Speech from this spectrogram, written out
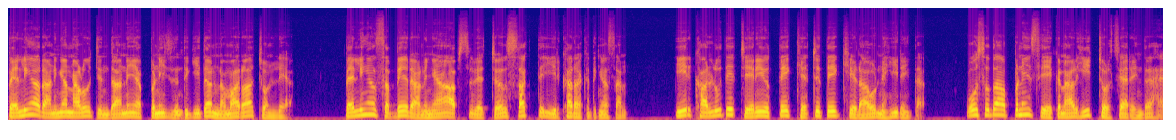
ਪਹਿਲੀਆਂ ਰਾਣੀਆਂ ਨਾਲੋਂ ਜਿੰਦਾ ਨੇ ਆਪਣੀ ਜ਼ਿੰਦਗੀ ਦਾ ਨਵਾਂ ਰਾਹ ਚੁਣ ਲਿਆ। ਪਹਿਲੀਆਂ ਸੱਬੇ ਰਾਣੀਆਂ ਆਪਸ ਵਿੱਚ ਸਖਤ ਈਰਖਾ ਰੱਖਦੀਆਂ ਸਨ। ਈਰਖਾਲੂ ਦੇ ਚਿਹਰੇ ਉੱਤੇ ਖਿੱਚ ਤੇ ਖੇੜਾਓ ਨਹੀਂ ਰਹਿੰਦਾ। ਉਹ ਸਦਾ ਆਪਣੇ ਸੇਕ ਨਾਲ ਹੀ ਝੁਲਸਿਆ ਰਹਿੰਦਾ ਹੈ।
